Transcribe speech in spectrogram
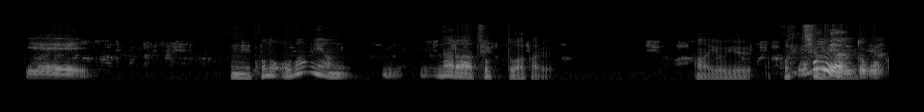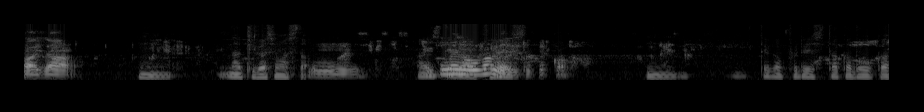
イェーイ。うん、このオバメヤンならちょっとわかる。あ余裕。こっオちは。とこか、じゃあ。うん。な気がしました。うん。相低めのオバメヤンプレーしとこか。うん。手がプレイしたかどうか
